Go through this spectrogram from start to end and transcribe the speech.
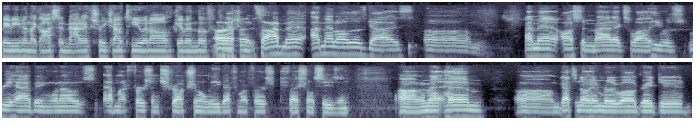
maybe even like Austin Maddox reach out to you at all, given the uh, so I met I met all those guys. Um, I met Austin Maddox while he was rehabbing when I was at my first instructional league after my first professional season. Um, I met him, um, got to know him really well. Great dude.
